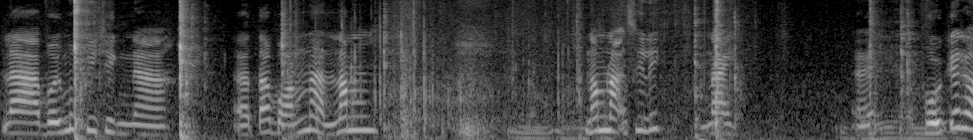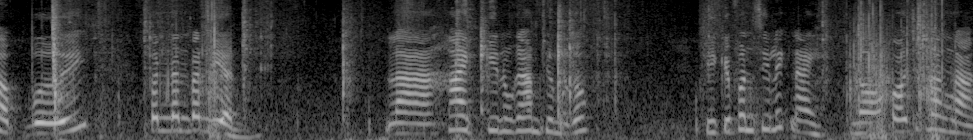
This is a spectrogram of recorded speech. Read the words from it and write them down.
là với một quy trình là à, ta bón là 5 5 lạng silic này. Đấy, phối kết hợp với phân nân văn điển là 2 kg trên một gốc. Thì cái phân silic này nó có chức năng là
